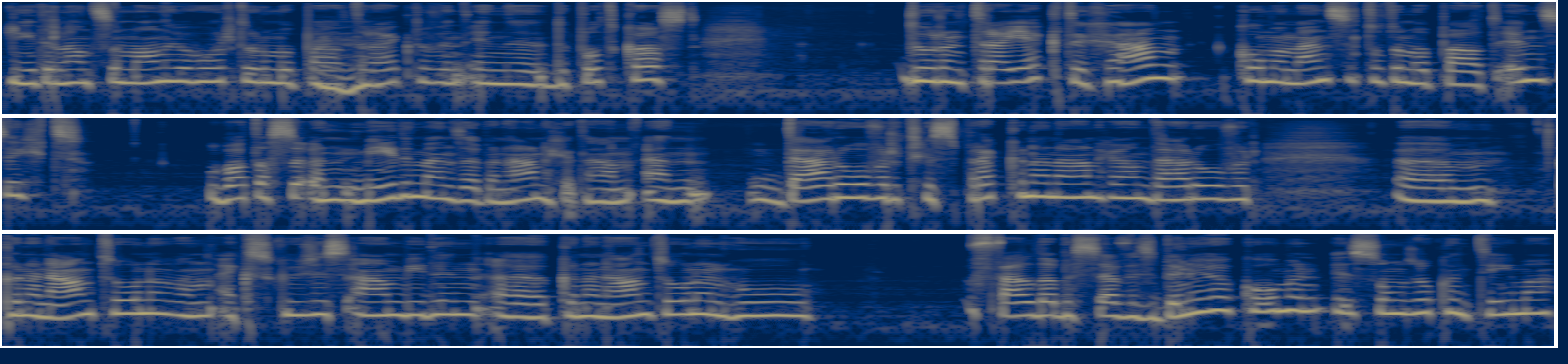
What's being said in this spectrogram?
Nederlandse man gehoord, door een bepaald mm traject of in, in de, de, podcast. Door een traject te gaan, komen mensen tot een bepaald inzicht wat dat ze een medemens hebben aangedaan. En daarover het gesprek kunnen aangaan, daarover um, kunnen aantonen, van excuses aanbieden, uh, kunnen aantonen hoe fel dat besef is binnengekomen, is soms ook een thema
